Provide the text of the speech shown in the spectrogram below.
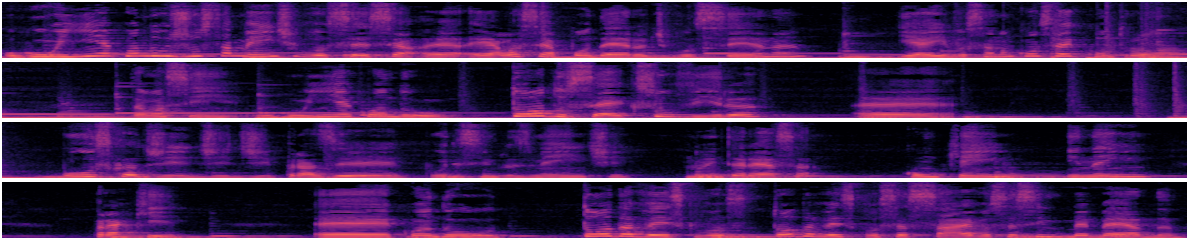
O ruim é quando justamente você se, é, ela se apodera de você, né? E aí você não consegue controlar. Então, assim, o ruim é quando todo sexo vira é, busca de, de, de prazer, pura e simplesmente. Não interessa com quem e nem para quê. É, quando toda vez que você, toda vez que você sai, você se embebeda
